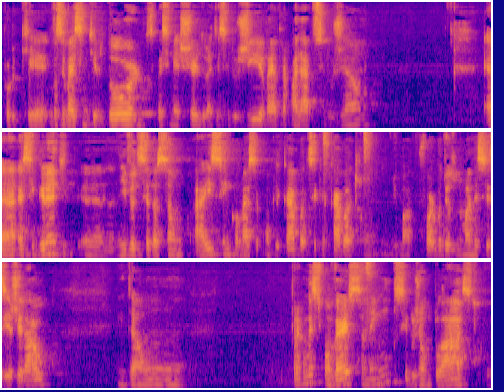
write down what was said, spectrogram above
porque você vai sentir dor, você vai se mexer durante a cirurgia, vai atrapalhar o cirurgião. É, esse grande é, nível de sedação, aí sim começa a complicar, pode ser que acabe de uma forma ou de outra numa anestesia geral. Então, para começo de conversa, nenhum cirurgião plástico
